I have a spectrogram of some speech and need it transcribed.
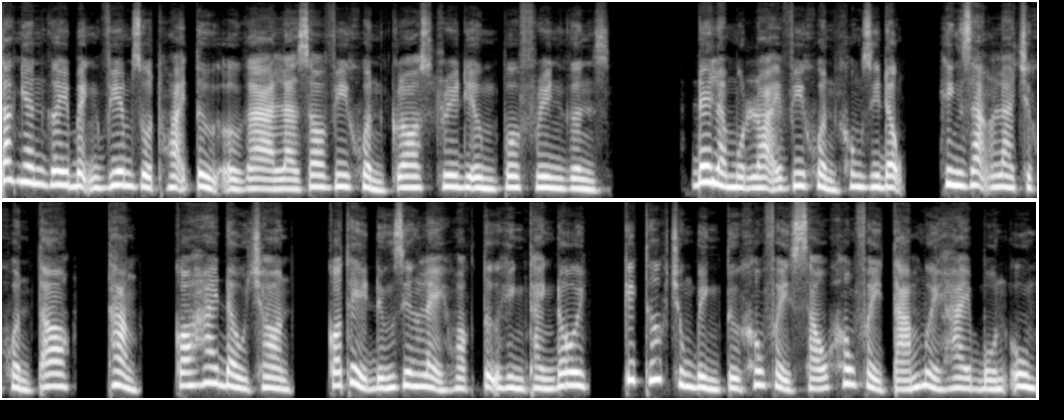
Tác nhân gây bệnh viêm ruột hoại tử ở gà là do vi khuẩn Clostridium perfringens. Đây là một loại vi khuẩn không di động, hình dạng là trực khuẩn to, thẳng, có hai đầu tròn, có thể đứng riêng lẻ hoặc tự hình thành đôi, kích thước trung bình từ 0,6 0,8 12 4 um.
